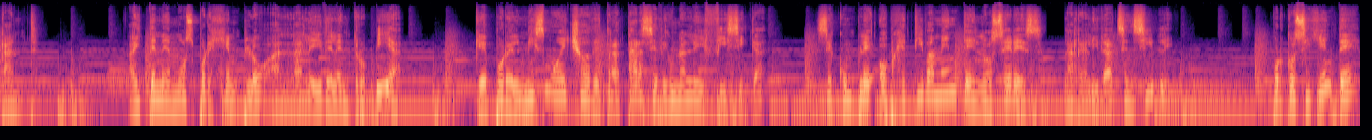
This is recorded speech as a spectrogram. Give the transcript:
Kant. Ahí tenemos, por ejemplo, a la ley de la entropía, que por el mismo hecho de tratarse de una ley física, se cumple objetivamente en los seres, la realidad sensible. Por consiguiente,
